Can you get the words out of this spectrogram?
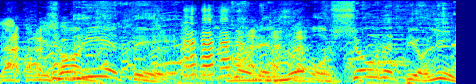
La comisión. Ríete con el nuevo show de Piolín.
